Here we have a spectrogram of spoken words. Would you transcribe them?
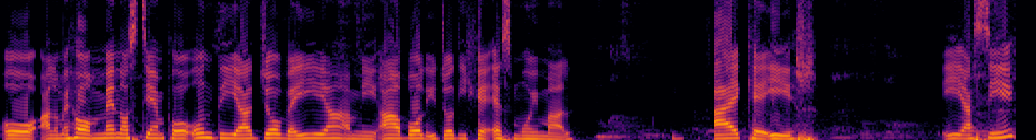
o a lo mejor menos tiempo, un día yo veía a mi árbol y yo dije, es muy mal. Hay que ir. Y así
